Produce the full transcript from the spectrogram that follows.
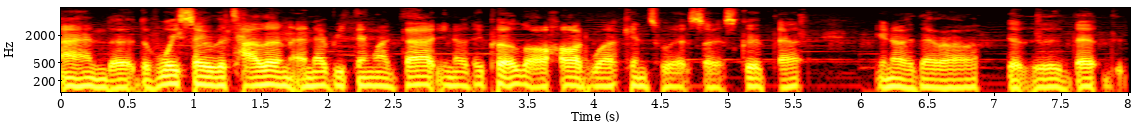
and uh, the voiceover talent and everything like that. You know, they put a lot of hard work into it, so it's good that you know there are the the,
